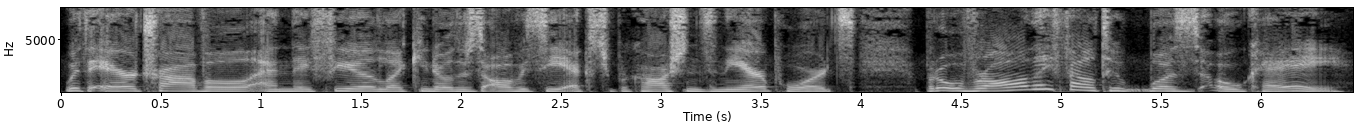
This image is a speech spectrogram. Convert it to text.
with air travel, and they feel like you know there's obviously extra precautions in the airports, but overall they felt it was okay.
